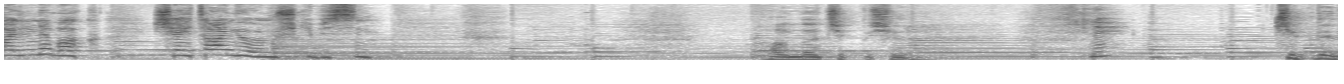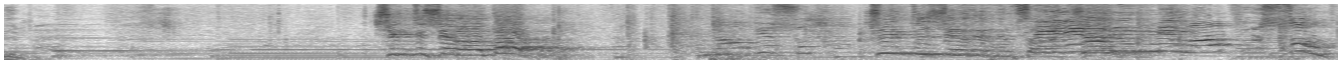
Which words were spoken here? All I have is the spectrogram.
Haline bak. Şeytan görmüş gibisin. Handan çık dışarı. Ne? Çık dedim. Çık dışarı Handan! Ne yapıyorsun? Çık dışarı dedim sana. Çık! Delirdin mi? Ne yapıyorsun?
